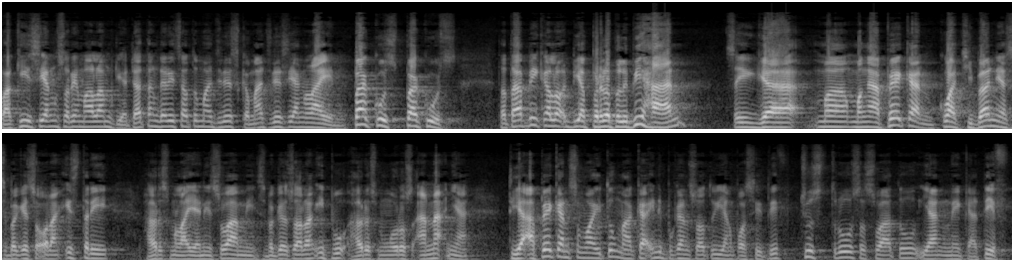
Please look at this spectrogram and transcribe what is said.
Pagi, siang, sore, malam dia datang dari satu majelis ke majelis yang lain. Bagus, bagus. Tetapi kalau dia berlebihan sehingga mengabaikan kewajibannya sebagai seorang istri harus melayani suami, sebagai seorang ibu harus mengurus anaknya. Dia abaikan semua itu maka ini bukan sesuatu yang positif, justru sesuatu yang negatif.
